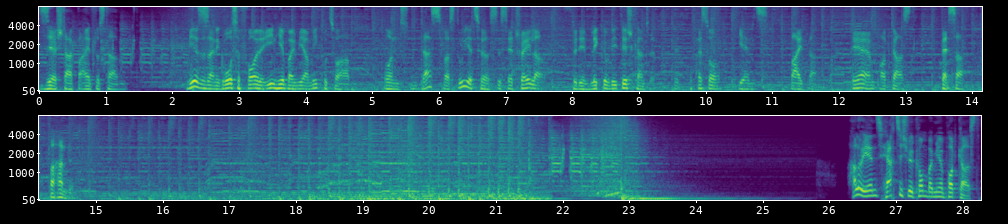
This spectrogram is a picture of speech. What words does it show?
sehr stark beeinflusst haben. Mir ist es eine große Freude, ihn hier bei mir am Mikro zu haben. Und das, was du jetzt hörst, ist der Trailer für den Blick über die Tischkante mit Professor Jens Weidner. Der im Podcast Besser verhandeln. Hallo Jens, herzlich willkommen bei mir im Podcast.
